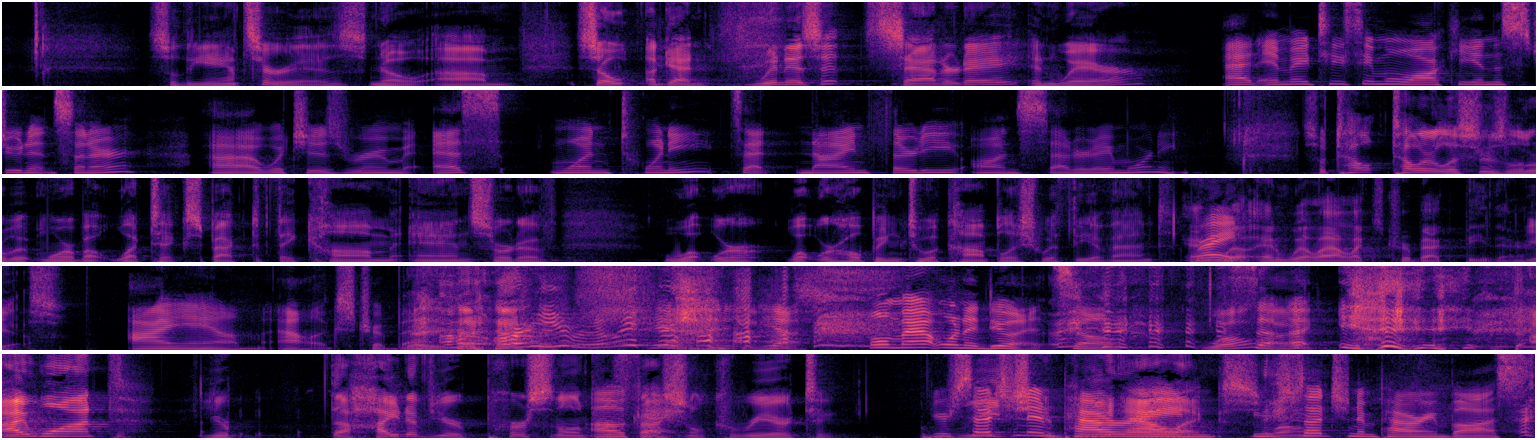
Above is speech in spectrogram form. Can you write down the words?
So the answer is no. Um, so again, when is it? Saturday and where? At MATC Milwaukee in the Student Center, uh, which is room S120. It's at 9:30 on Saturday morning. So tell tell our listeners a little bit more about what to expect if they come and sort of what we're what we're hoping to accomplish with the event. And Right. Will, and will Alex Trebek be there? Yes. I am Alex Trebek. You go. Oh, are you really? yeah. Well, Matt wouldn't do it, so. Well, so I, I want your the height of your personal and Okay. professional career to you're such an empowering. You're Well, such an empowering boss.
